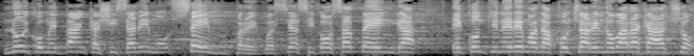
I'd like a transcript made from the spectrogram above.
noi come banca ci saremo sempre, qualsiasi cosa avvenga, e continueremo ad appoggiare il Novara Calcio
